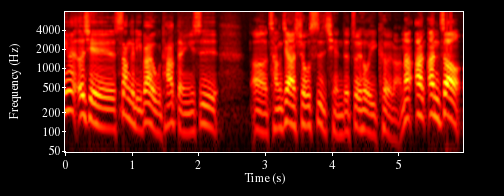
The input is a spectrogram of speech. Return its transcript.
因为而且上个礼拜五，它等于是呃长假休市前的最后一刻了。那按按照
